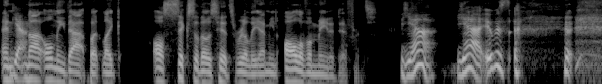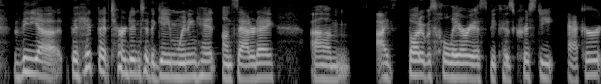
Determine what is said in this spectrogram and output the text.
And yeah. not only that, but like all six of those hits, really, I mean, all of them made a difference. Yeah. Yeah, it was the uh, the hit that turned into the game winning hit on Saturday. Um, I thought it was hilarious because Kristie Ackert,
